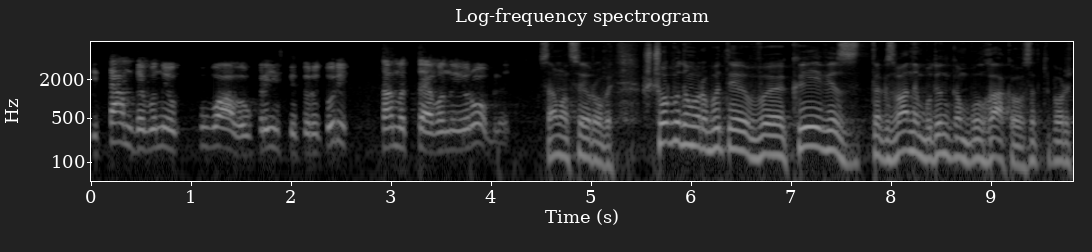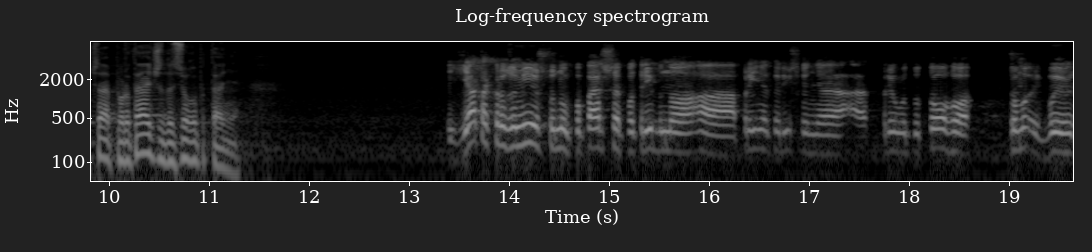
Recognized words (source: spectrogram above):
і там, де вони окупували українські території, саме це вони і роблять. Саме це і робить. Що будемо робити в Києві з так званим будинком Булгакова? Все таки повертаючись до цього питання. Я так розумію, що ну, по-перше, потрібно а, прийняти рішення з приводу того, що ви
